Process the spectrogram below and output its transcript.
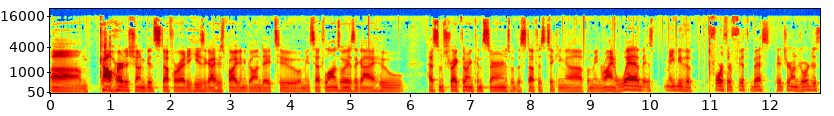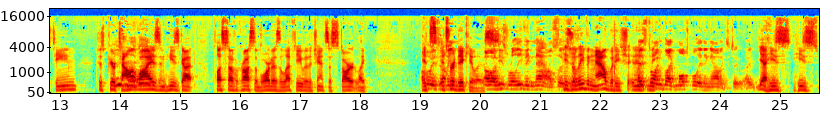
um, Kyle Hurd has shown good stuff already. He's a guy who's probably going to go on day two. I mean, Seth Lonsway is a guy who has some strike throwing concerns, but the stuff is ticking up. I mean, Ryan Webb is maybe the fourth or fifth best pitcher on Georgia's team, just pure talent wise, and he's got plus stuff across the board as a lefty with a chance to start. Like, it's, I it's me's ridiculous. Although he's relieving now, so he's you know, relieving now, but he should. But he's throwing like multiple inning outings too, right? Yeah, he's he's.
